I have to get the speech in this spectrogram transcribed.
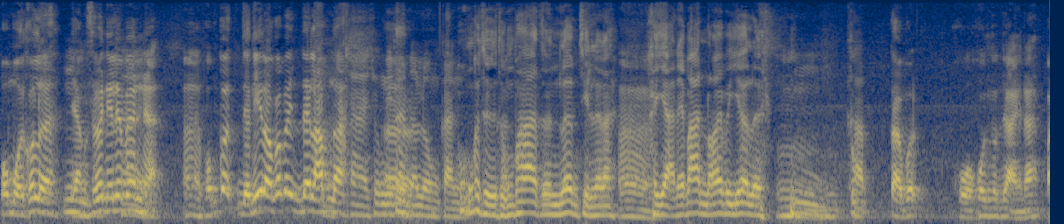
ปรโมทเขาเลยอืมอย่างเซเว่นอีเลฟเว่นใช่เนี่ยเออผมก็เดี๋ยวนี้เราก็ไม่ได้รับนะใช่ช่วงนี้เออรณรงค์กัน ผมก็ถือถุงผ้าจนเริ่มชินแล้วนะเออขยะในบ้านน้อยไปเยอะเลยอือืมมครับ แต่ว่าโหคนส่วนใหญ่นะ ไป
